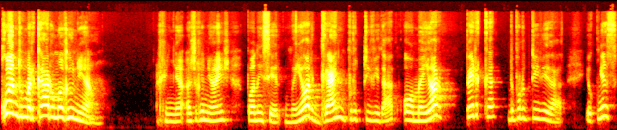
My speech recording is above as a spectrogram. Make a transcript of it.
Quando marcar uma reunião, as reuniões podem ser o maior ganho de produtividade ou a maior perca de produtividade. Eu conheço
